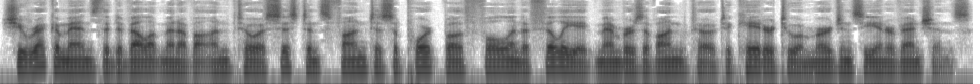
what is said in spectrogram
she recommends the development of a UNWTO Assistance Fund to support both full and affiliate members of UNWTO to cater to emergency interventions.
